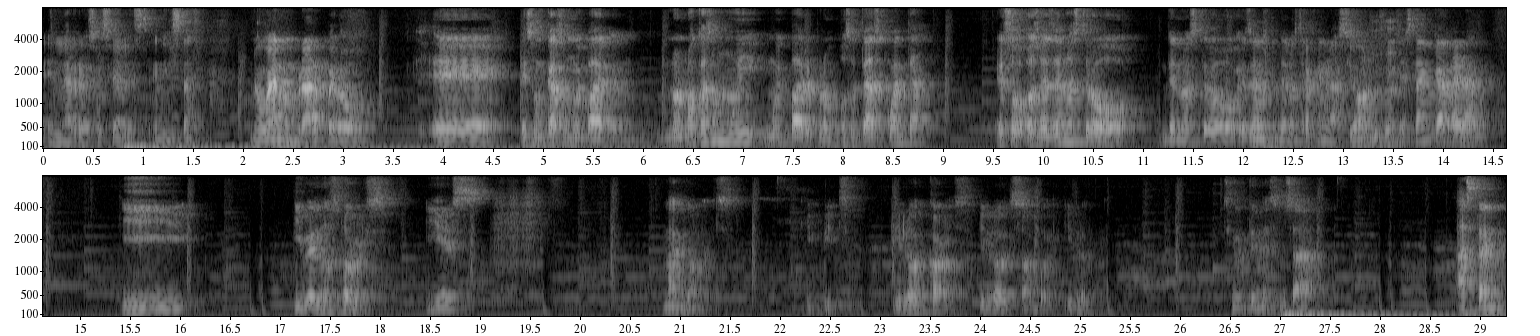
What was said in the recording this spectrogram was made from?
en las redes sociales, en Insta. No voy a nombrar, pero eh, es un caso muy padre. No, no caso muy, muy padre, pero, o sea, te das cuenta. Eso, o sea, es de nuestro, de nuestro, es de, de nuestra generación, está en carrera. Y, y ves los stories. Y es McDonald's y pizza y luego Carl's y luego el Subway y luego ¿sí me entiendes? O sea hasta en,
